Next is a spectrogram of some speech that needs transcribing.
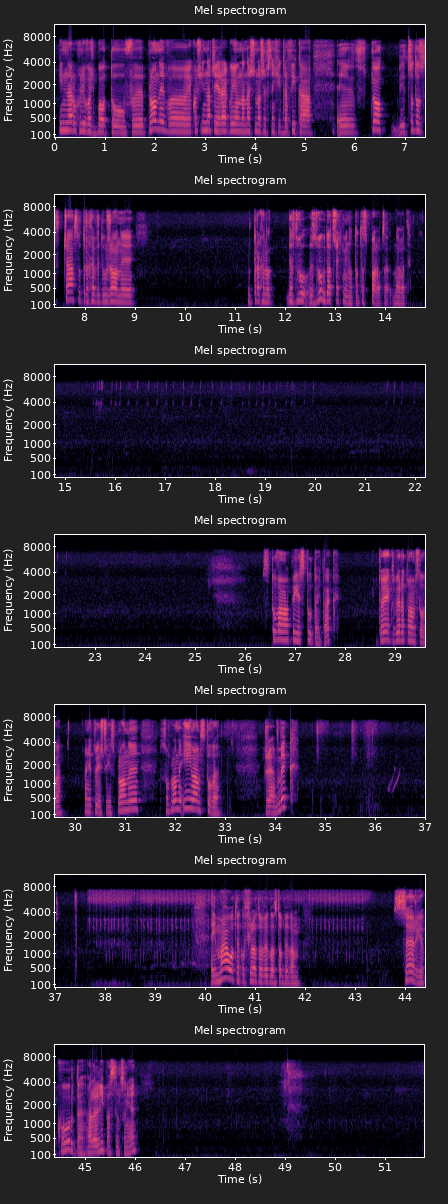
Inna ruchliwość botów, y, plony jakoś inaczej reagują na nasze noże, w sensie grafika. y, No, co do czasu, trochę wydłużony. Trochę, no, z dwóch, z dwóch do trzech minut, no to sporo co, nawet. Stuwa mapy jest tutaj, tak? I to jak zbiorę, to mam stówę. A nie, tu jeszcze jest plony. Tu są plony i mam stówę. Grze myk. Ej, mało tego fioletowego zdobywam. Serio, kurde, ale lipa z tym, co nie?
